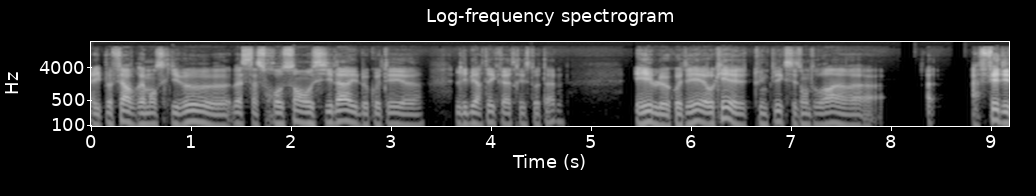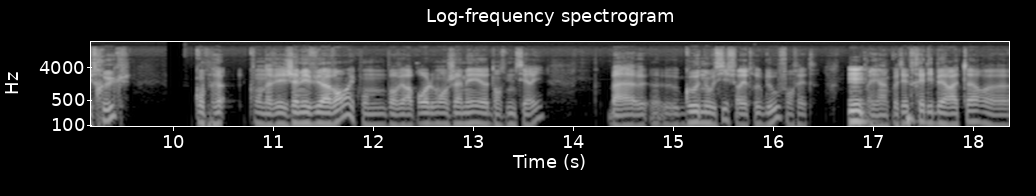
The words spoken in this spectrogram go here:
et il peut faire vraiment ce qu'il veut. euh, bah, ça se ressent aussi là, et le côté euh, liberté créatrice totale. Et le côté, ok, Twin Peaks saison 3 euh, a, a fait des trucs qu'on qu'on n'avait jamais vu avant et qu'on ne verra probablement jamais dans une série. Bah, euh, go nous aussi faire des trucs de ouf en fait. Mm. Il y a un côté très libérateur euh,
